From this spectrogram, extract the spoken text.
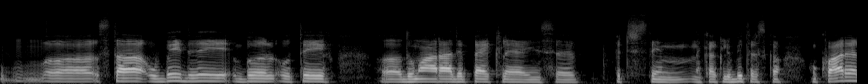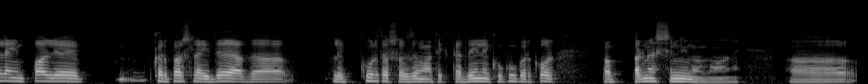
uh, sta obe dve bolj od teh uh, doma rade pekle in se pač s tem nekako ljubiteljsko ukvarjali, in pa je kar prišla ideja, da le kurtoš, oziroma teh trdenikov, kako koli, pa pa nas še nimamo. Uh,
